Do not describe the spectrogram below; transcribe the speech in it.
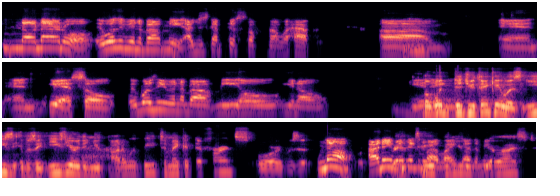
No, not at all. It wasn't even about me. I just got pissed off about what happened. Mm-hmm. Um, mm and and yeah, so it wasn't even about me. Oh, you know. Getting... But what did you think it was easy? Was it easier than you thought it would be to make a difference, or was it? No, I didn't even think about it like that. To be, realized.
